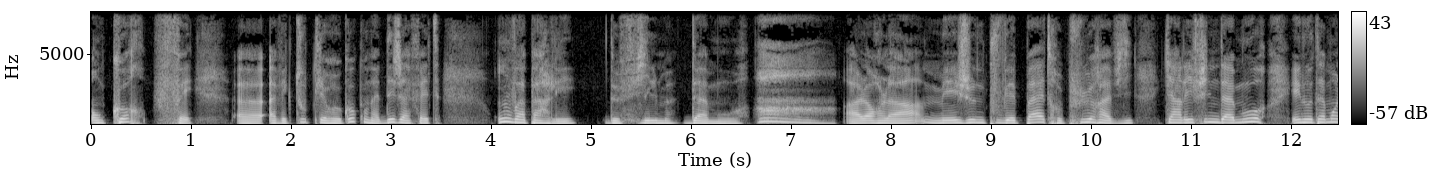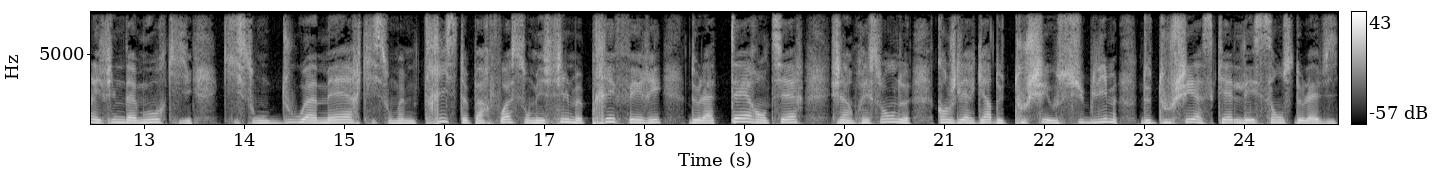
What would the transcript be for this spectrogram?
encore fait euh, avec toutes les recos qu'on a déjà faites. On va parler de films d'amour. alors là, mais je ne pouvais pas être plus ravie, car les films d'amour, et notamment les films d'amour qui, qui sont doux, amers, qui sont même tristes parfois, sont mes films préférés de la terre entière. J'ai l'impression de, quand je les regarde, de toucher au sublime, de toucher à ce qu'est l'essence de la vie.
